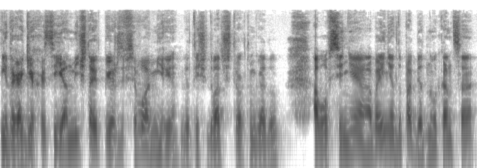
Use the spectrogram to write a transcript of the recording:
недорогих россиян мечтают прежде всего о мире в 2024 году, а вовсе не о войне до победного конца.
